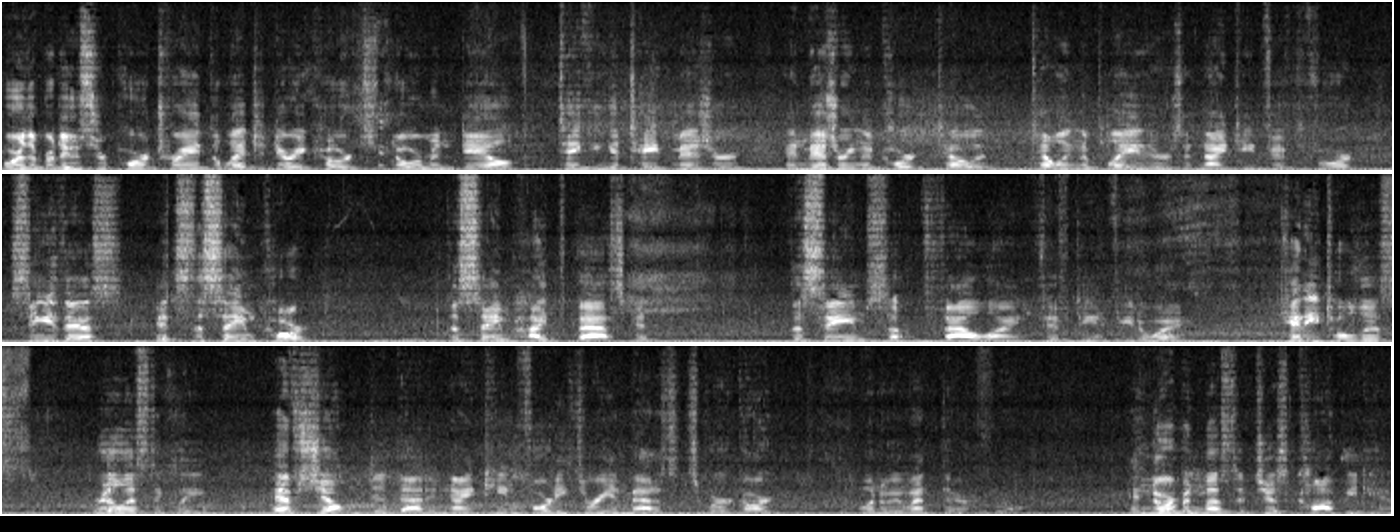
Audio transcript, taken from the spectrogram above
Where the producer portrayed the legendary coach Norman Dale taking a tape measure and measuring the court and tell, telling the players in 1954, see this, it's the same court, the same height basket, the same foul line 15 feet away. Kenny told us, realistically, Ev Shelton did that in 1943 in Madison Square Garden when we went there. And Norman must have just copied him.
